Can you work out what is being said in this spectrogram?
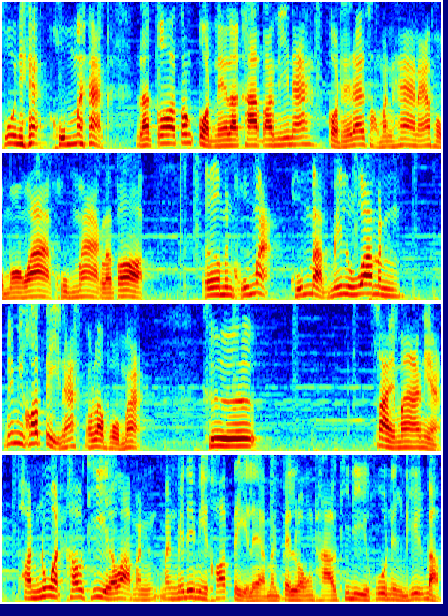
คู่นี้คุ้มมาก แล้วก็ต้องกดในราคาตอนนี้นะ กดให้ได้ 2,500นะ ผมมองว่าคุ้มมากแล้วก็ เออมันคุ้มอะ คุ้มแบบไม่รู้ว่ามันไม่มีข้อตินะสำหรับผมอะคือใส่มาเนี่ย พอนวดเข้าที่แล้วอะมันมันไม่ได้มีข้อติเลยอะมันเป็นรองเท้าที่ดีคู่หนึ่งที่แบบ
